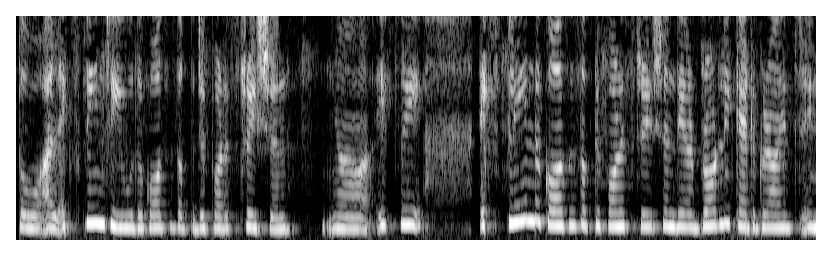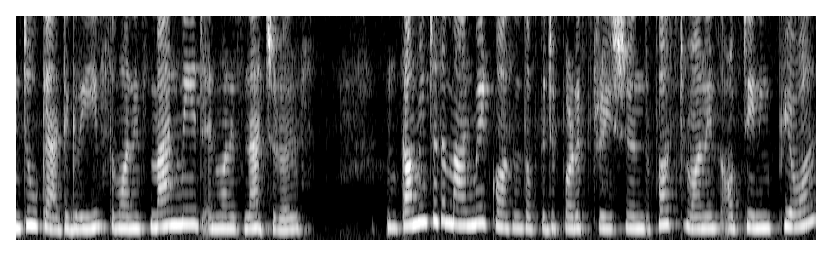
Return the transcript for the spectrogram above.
So I'll explain to you the causes of the deforestation. Uh, if we explain the causes of deforestation, they are broadly categorized in two categories. One is man-made and one is natural. Coming to the man-made causes of the deforestation, the first one is obtaining fuel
